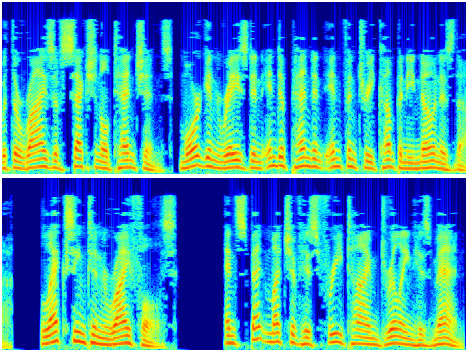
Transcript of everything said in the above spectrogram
with the rise of sectional tensions, Morgan raised an independent infantry company known as the Lexington Rifles, and spent much of his free time drilling his men.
